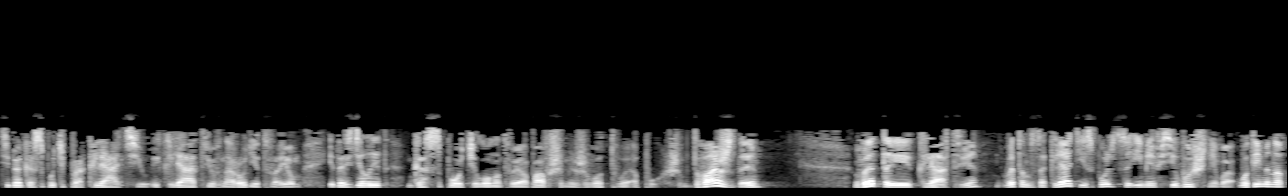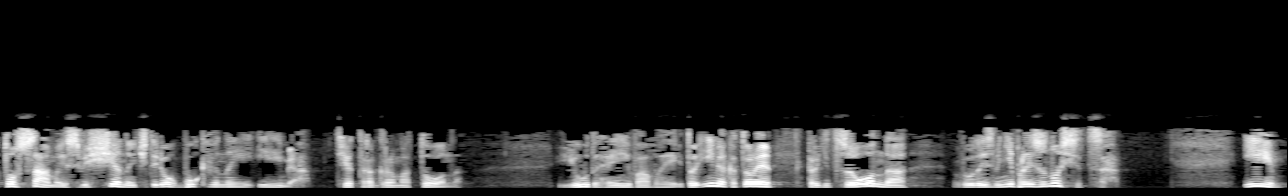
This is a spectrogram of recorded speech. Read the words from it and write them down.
тебя Господь проклятию и клятвию в народе твоем, и да сделает Господь лоно твое опавшим и живот твой опухшим. Дважды в этой клятве, в этом заклятии используется имя Всевышнего. Вот именно то самое священное четырехбуквенное имя, тетраграмматон. Юд, Гей, Вав, Гей. То имя, которое традиционно в иудаизме не произносится. И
